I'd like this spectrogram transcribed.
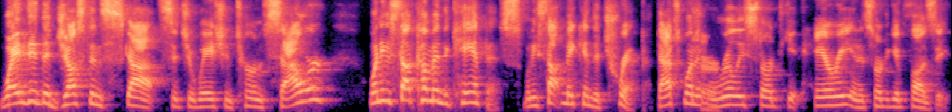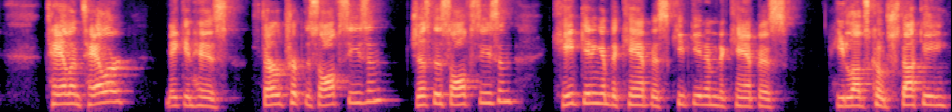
When did the Justin Scott situation turn sour? When he stopped coming to campus, when he stopped making the trip. That's when sure. it really started to get hairy and it started to get fuzzy. Taylor Taylor making his third trip this offseason, just this offseason. Keep getting him to campus. Keep getting him to campus. He loves Coach Stuckey.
